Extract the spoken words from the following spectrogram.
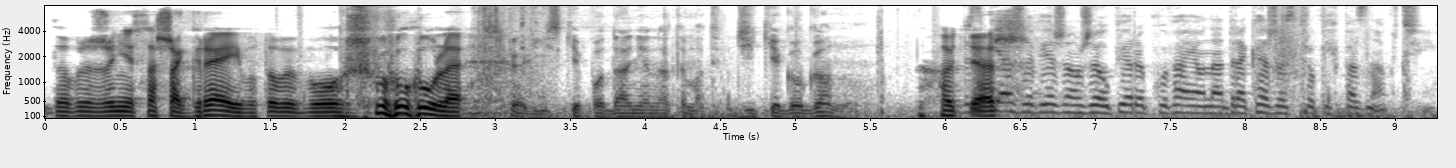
Dobrze, że nie Sasha Grey, bo to by było już w ogóle. Kelijskie podania na temat dzikiego gonu. Chociaż, Wyspiarze wierzą, że upiory pływają na drakarze z trupich paznokci.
